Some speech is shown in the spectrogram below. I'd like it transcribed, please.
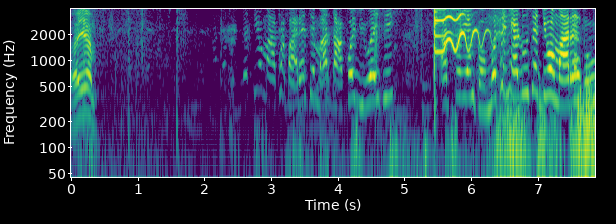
હા એમ. જતીઓ માથા ભારે છે માર કાકોય બીવાય છે. આજ તો એમ ગમો થઈને હેડું છે જો મારે તું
